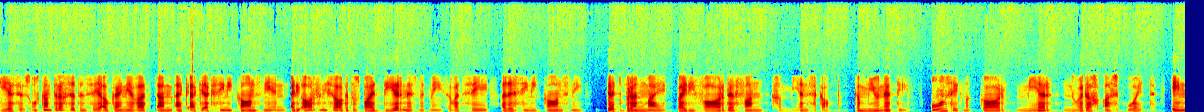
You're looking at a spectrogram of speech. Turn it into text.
keuses? Ons kan terugsit en sê okay nee wat, um, ek ek ek sien nie kans nie en uit die aard van die saak het ons baie deernis met mense wat sê hulle sien nie kans nie. Dit bring my by die waarde van gemeenskap, community. Ons het mekaar meer nodig as ooit. En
